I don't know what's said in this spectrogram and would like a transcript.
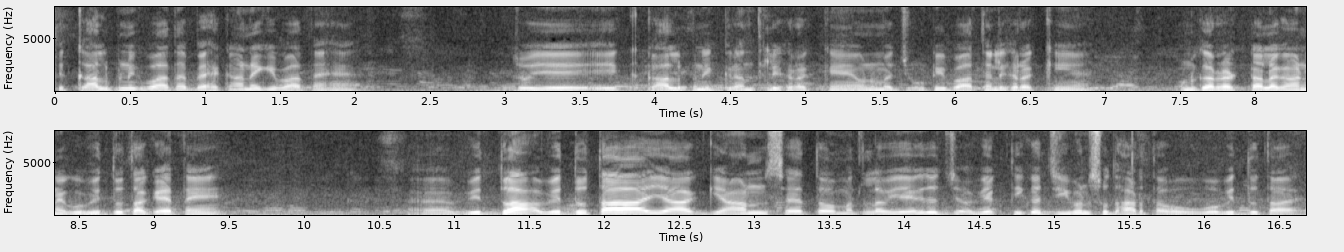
तो काल्पनिक बातें बहकाने की बातें हैं। जो ये एक काल्पनिक ग्रंथ लिख रखे हैं उनमें झूठी बातें लिख रखी हैं। उनका रट्टा लगाने को विद्युता कहते हैं। विद्वा विद्युता या ज्ञान से तो मतलब ये है जो व्यक्ति का जीवन सुधारता हो वो विद्युता है।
